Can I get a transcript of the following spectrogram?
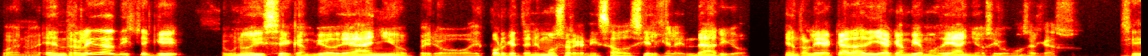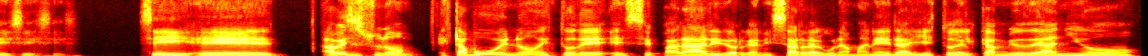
Bueno, en realidad viste que uno dice cambió de año, pero es porque tenemos organizado así el calendario. En realidad cada día cambiamos de año, si vamos al caso. Sí, sí, sí. Sí, eh, a veces uno está bueno esto de eh, separar y de organizar de alguna manera, y esto del cambio de año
